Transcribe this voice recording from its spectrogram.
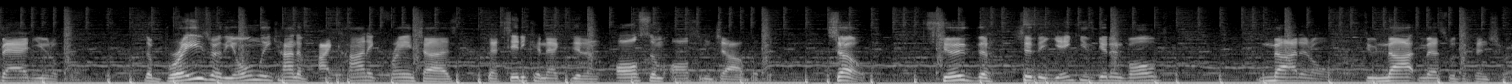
bad uniform. The Braves are the only kind of iconic franchise that City Connect did an awesome, awesome job with it. So, should the should the Yankees get involved? Not at all. Do not mess with the pinstripe.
